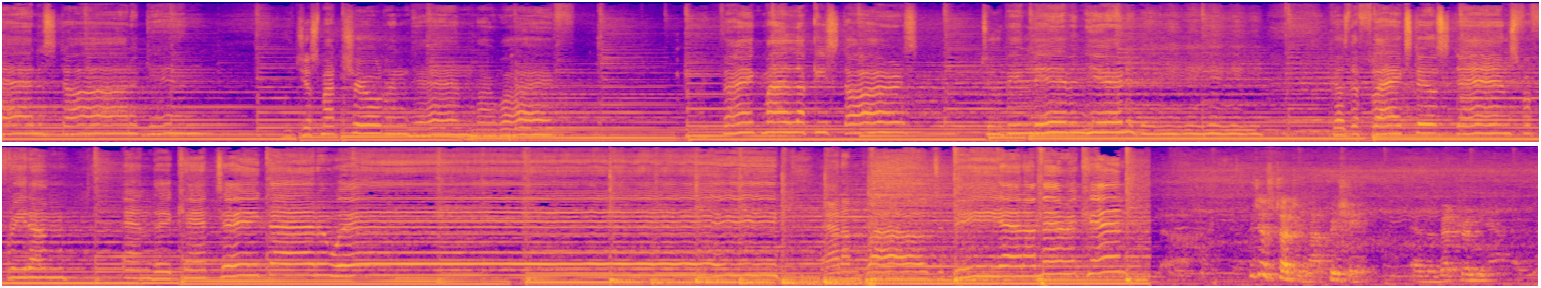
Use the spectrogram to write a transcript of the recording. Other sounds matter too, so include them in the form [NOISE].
had to start again with just my children and my wife. Thank my lucky stars to be living here today. Cause the flag still stands for freedom and they can't take that away. And I'm proud to be an American. Just touching, I appreciate it. As a veteran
